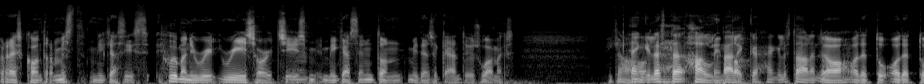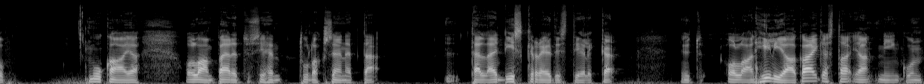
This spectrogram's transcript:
Rescontra, mikä siis Human Resources, mm. mikä se nyt on, miten se kääntyy suomeksi? mikä on henkilöstöhallinto. Päällikkö, henkilöstöhallinto. Joo, otettu, otettu mukaan ja ollaan päädytty siihen tulokseen, että tällä diskreetisti, eli nyt ollaan hiljaa kaikesta ja niin kuin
